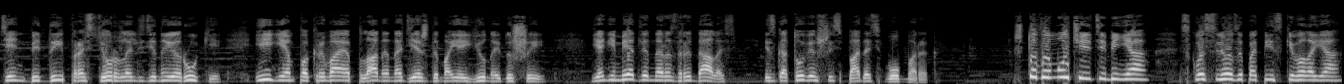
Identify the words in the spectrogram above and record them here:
Тень беды простерла ледяные руки, инеем покрывая планы надежды моей юной души. Я немедленно разрыдалась, изготовившись падать в обморок. «Что вы мучаете меня?» — сквозь слезы попискивала я.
